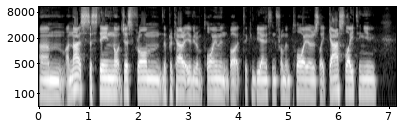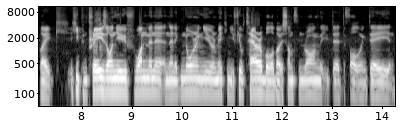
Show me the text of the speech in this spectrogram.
Um, and that's sustained not just from the precarity of your employment, but it can be anything from employers like gaslighting you, like heaping praise on you for one minute and then ignoring you or making you feel terrible about something wrong that you did the following day and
